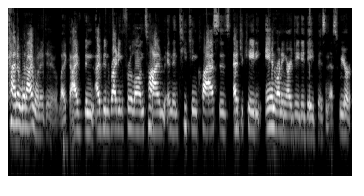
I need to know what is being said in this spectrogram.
kind of what I want to do. Like I've been I've been writing for a long time and then teaching classes, educating and running our day-to-day business. We are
